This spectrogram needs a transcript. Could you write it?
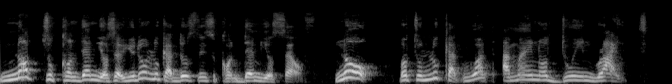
not to condemn yourself. You don't look at those things to condemn yourself. No, but to look at what am I not doing right?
